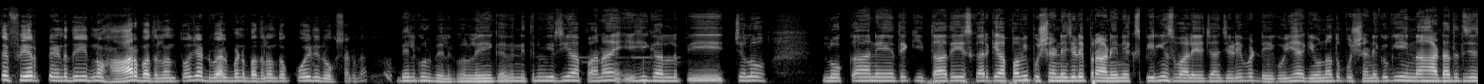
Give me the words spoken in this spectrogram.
ਤੇ ਫਿਰ ਪਿੰਡ ਦੀ ਨੁਹਾਰ ਬਦਲਣ ਤੋਂ ਜਾਂ ਡਿਵੈਲਪਮੈਂਟ ਬਦਲਣ ਤੋਂ ਕੋਈ ਨਹੀਂ ਰੋਕ ਸਕਦਾ। ਬਿਲਕੁਲ ਬਿਲਕੁਲ। ਇਹ ਕਹਿੰਦੇ ਵੀ ਜੀ, ਆਪਾਂ ਨਾ ਇਹੀ ਗੱਲ ਵੀ ਚਲੋ ਲੋਕਾਂ ਨੇ ਤੇ ਕੀਤਾ ਤੇ ਇਸ ਕਰਕੇ ਆਪਾਂ ਵੀ ਪੁੱਛਣ ਨੇ ਜਿਹੜੇ ਪੁਰਾਣੇ ਨੇ ਐਕਸਪੀਰੀਅੰਸ ਵਾਲੇ ਜਾਂ ਜਿਹੜੇ ਵੱਡੇ ਕੋਈ ਹੈਗੇ, ਉਹਨਾਂ ਤੋਂ ਪੁੱਛਣ ਨੇ ਕਿਉਂਕਿ ਇੰਨਾ ਸਾਡਾ ਤੇ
